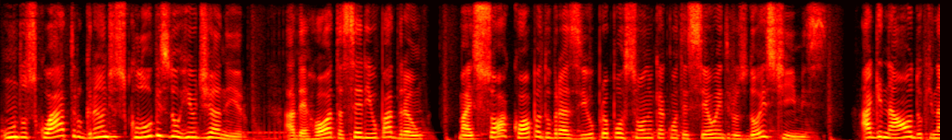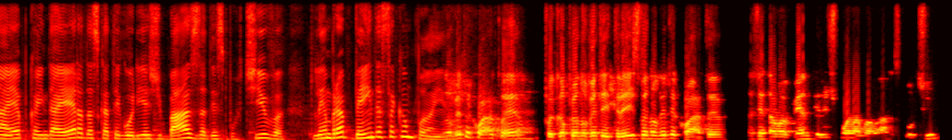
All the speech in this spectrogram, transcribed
um dos quatro grandes clubes do Rio de Janeiro. A derrota seria o padrão, mas só a Copa do Brasil proporciona o que aconteceu entre os dois times. Agnaldo, que na época ainda era das categorias de base da Desportiva, lembra bem dessa campanha. 94, é. Foi campeão 93, foi 94, é. A gente tava vendo que a gente morava lá no Esportivo.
